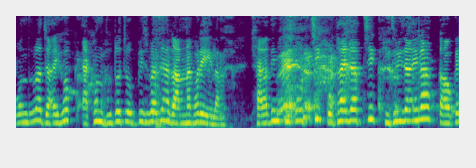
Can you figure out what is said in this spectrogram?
বন্ধুরা, যাই হোক, এখন দুটো চব্বিশ বাজে আর রান্নাঘরে এলাম। সারাদিন কি করছি, কোথায় যাচ্ছি কিছুই জানি না। কাউকে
